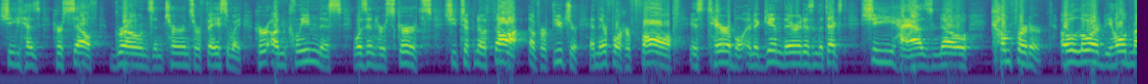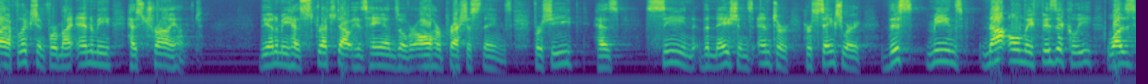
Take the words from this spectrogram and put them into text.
She has herself groans and turns her face away. Her uncleanness was in her skirts. She took no thought of her future, and therefore her fall is terrible. And again, there it is in the text she has no comforter. O Lord, behold my affliction, for my enemy has triumphed. The enemy has stretched out his hands over all her precious things, for she has seen the nations enter her sanctuary. This means not only physically was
